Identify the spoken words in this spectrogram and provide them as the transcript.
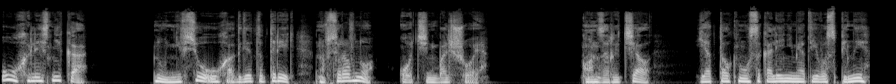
Ухо лесника. Ну, не все ухо, а где-то треть, но все равно очень большое. Он зарычал. Я оттолкнулся коленями от его спины,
